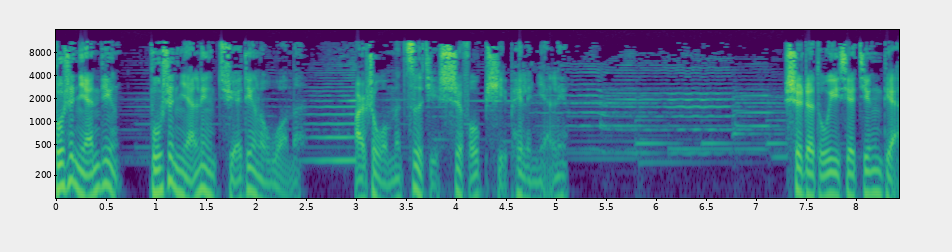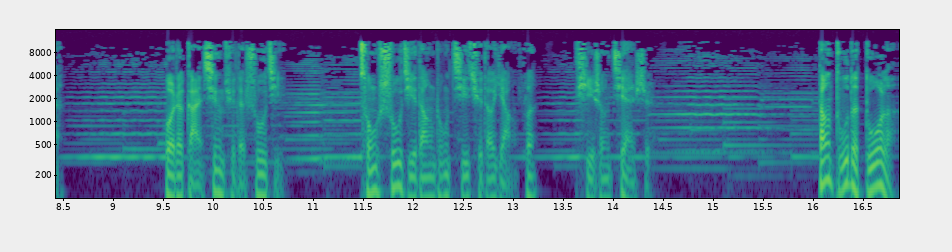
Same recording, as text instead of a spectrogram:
不是年龄，不是年龄决定了我们，而是我们自己是否匹配了年龄。试着读一些经典或者感兴趣的书籍，从书籍当中汲取到养分，提升见识。当读的多了，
